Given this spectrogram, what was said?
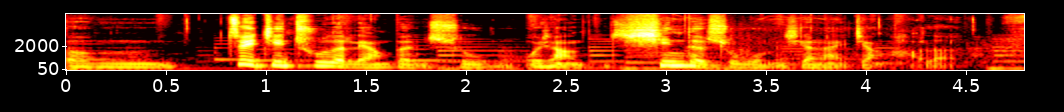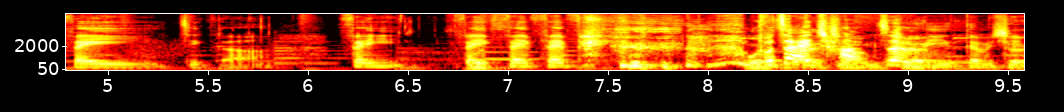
嗯，最近出了两本书，我想新的书我们先来讲好了。非这个非非非非非 不在场证明，对不起，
